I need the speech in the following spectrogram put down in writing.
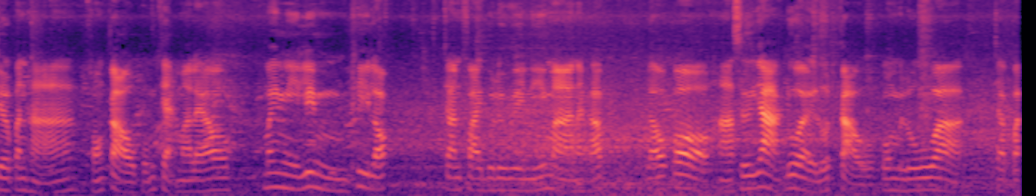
เจอปัญหาของเก่าผมแกะมาแล้ว ไม่มีริมที่ล็อกจานไฟบริเวณนี้มานะครับ แล้วก็หาซื้อยากด้วยรถเก่าก็ไม่รู้ว่าจะไป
